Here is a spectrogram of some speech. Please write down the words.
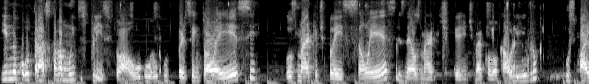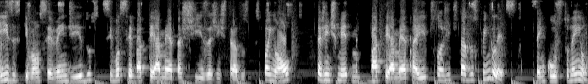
e no, o traço estava muito explícito. Ó, o, o, o, percentual é esse, os marketplaces são esses, né? Os markets que a gente vai colocar o livro, os países que vão ser vendidos. Se você bater a meta X, a gente traduz para espanhol. Se a gente bater a meta Y, a gente traduz para inglês, sem custo nenhum.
